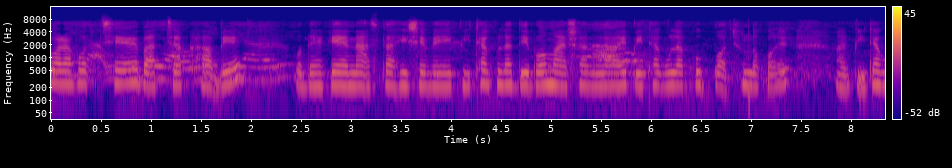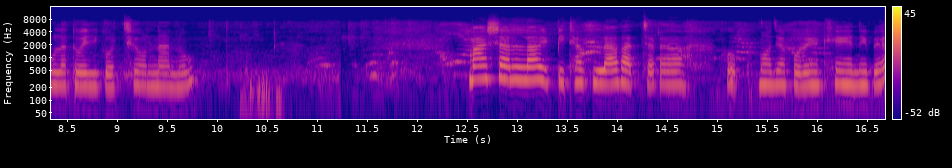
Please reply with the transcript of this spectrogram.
করা হচ্ছে, বাচ্চা খাবে। ওদেরকে নাস্তা হিসেবে এই পিঠাগুলা দেব মাসাল্লাহ এই পিঠাগুলা খুব পছন্দ করে, আর পিঠাগুলা তৈরি করছে ওর নানু মাশাল্লাহ ওই পিঠাগুলা বাচ্চারা খুব মজা করে খেয়ে নেবে।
